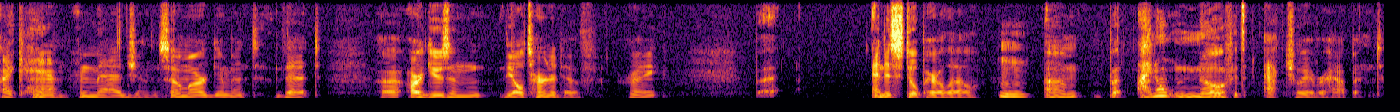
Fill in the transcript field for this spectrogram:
I can imagine some argument that uh, argues in the alternative, right? And is still parallel. Um, but I don't know if it's actually ever happened.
